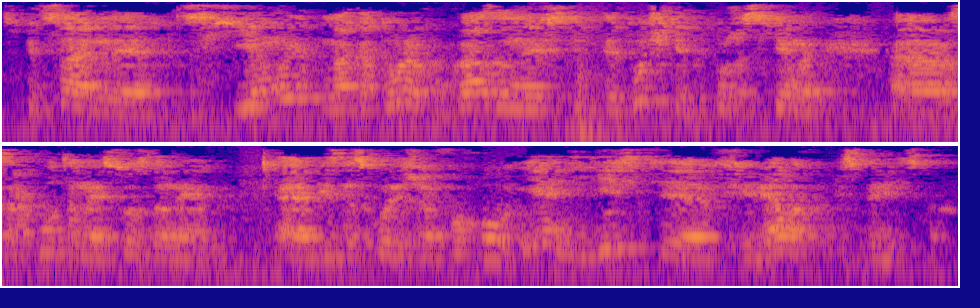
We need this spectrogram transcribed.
специальные схемы, на которых указаны эти точки. Это тоже схемы, э, разработанные и созданные бизнес-колледжем ФУХУ, и они есть в филиалах и представительствах.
